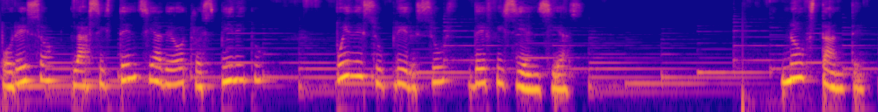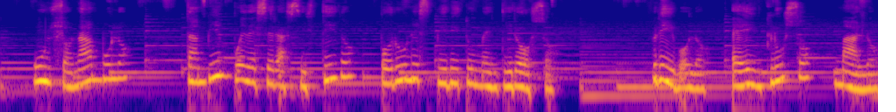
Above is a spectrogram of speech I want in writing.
Por eso, la asistencia de otro espíritu puede suplir sus deficiencias. No obstante, un sonámbulo también puede ser asistido por un espíritu mentiroso, frívolo e incluso malo,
